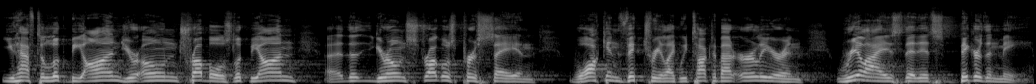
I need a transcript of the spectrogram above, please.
you have to look beyond your own troubles look beyond uh, the, your own struggles per se and walk in victory like we talked about earlier and realize that it's bigger than me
